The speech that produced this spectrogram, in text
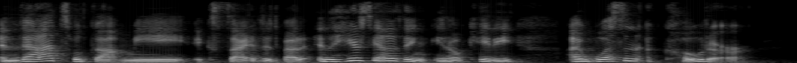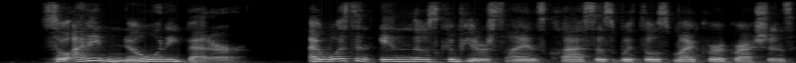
And that's what got me excited about it. And here's the other thing, you know, Katie, I wasn't a coder. So I didn't know any better. I wasn't in those computer science classes with those microaggressions.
